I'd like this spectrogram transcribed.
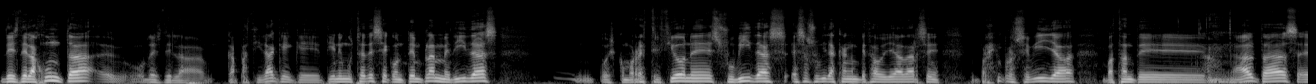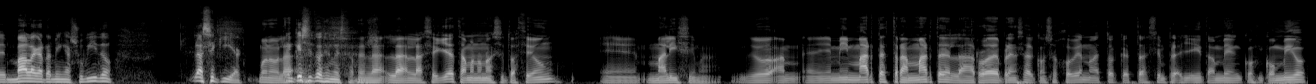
desde la Junta eh, o desde la capacidad que, tienen ustedes se contemplan medidas pues como restricciones, subidas, esas subidas que han empezado ya a darse, por ejemplo, en Sevilla, bastante mm, altas, en Málaga también ha subido. La sequía, bueno, ¿en qué situación estamos? La, la sequía estamos en una situación eh, malísima. Yo, en mi martes tras martes, en la rueda de prensa del Consejo de Gobierno, Héctor, que está siempre allí también conmigo,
